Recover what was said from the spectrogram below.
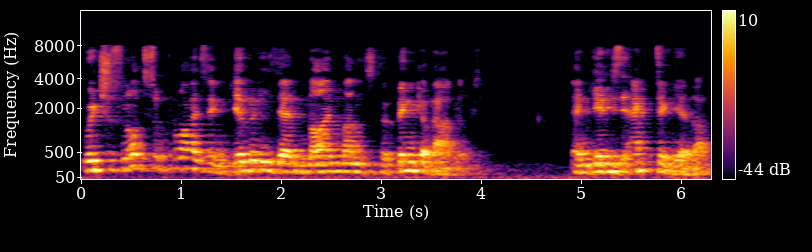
which is not surprising given he's had nine months to think about it and get his act together.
